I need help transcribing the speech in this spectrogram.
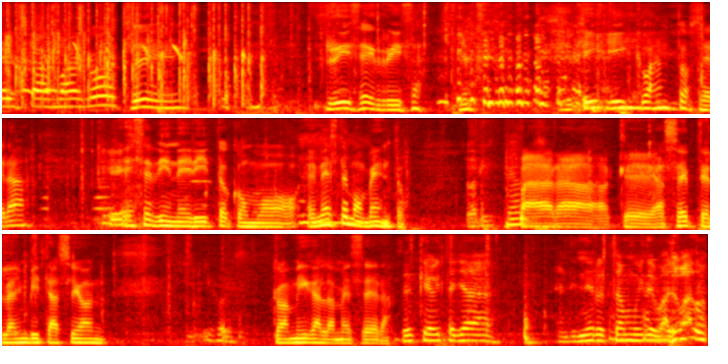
El Tamagotchi. Risa y risa. ¿Y, y cuánto será ese dinerito como en este momento para que acepte la invitación Híjoles. tu amiga la mesera? Es que ahorita ya el dinero está muy devaluado.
